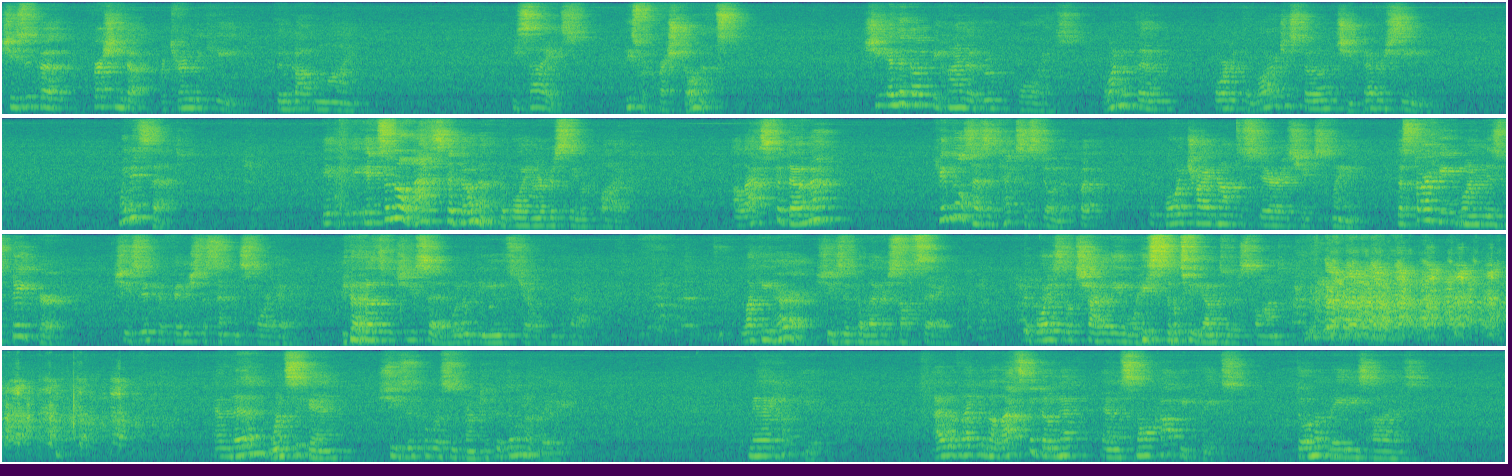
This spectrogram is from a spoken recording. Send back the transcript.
Shizuka freshened up, returned the key, then got in line. Besides, these were fresh donuts. She ended up behind a group of boys. One of them ordered the largest donut she'd ever seen. What is that? It, it's an Alaska donut, the boy nervously replied. Alaska donut? Kindle's has a Texas donut, but the boy tried not to stare as she explained. The Starrgate one is bigger. Shizuka finished the sentence for him. Yeah, that's what she said, one of the youths joked in the back. Lucky her, Shizuka let herself say. The boys looked shyly away, still too young to respond. and then, once again, Shizuka was in front of the donut lady. May I help you? I would like an Alaska donut and a small coffee, please. Donut lady's eyes.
